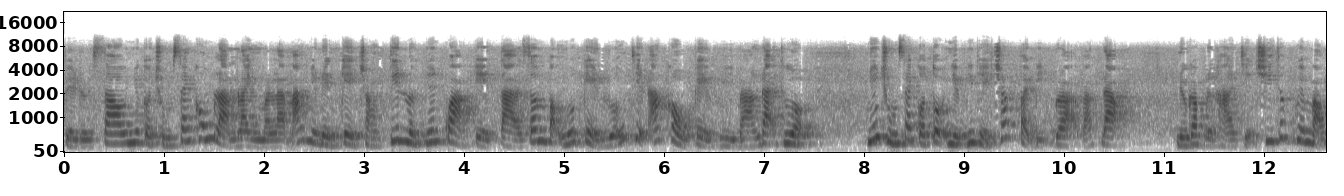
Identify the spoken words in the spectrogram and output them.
Về đời sau, như có chúng sanh không làm lành mà làm ác như đến kẻ chẳng tin luật nhân quả, kẻ tà dâm vọng ngữ, kẻ lưỡng thiện ác khẩu, kẻ hủy báng đại thừa. Những chúng sanh có tội nghiệp như thế chắc phải bị đọa vác đạo. Nếu gặp được hàng thiện tri thức khuyên bảo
